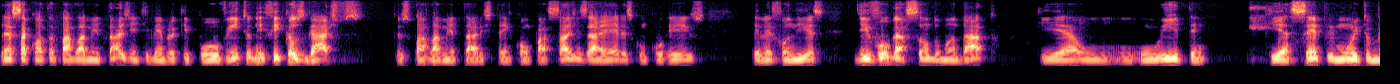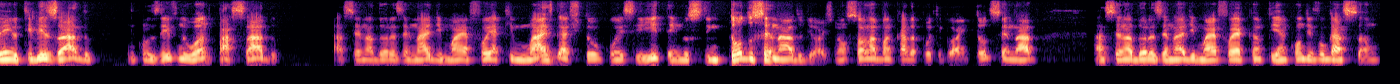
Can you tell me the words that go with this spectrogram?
Nessa cota parlamentar, a gente lembra que o ouvinte unifica os gastos que os parlamentares têm com passagens aéreas, com correios, telefonias, divulgação do mandato, que é um, um item que é sempre muito bem utilizado. Inclusive, no ano passado, a senadora Zenaide Maia foi a que mais gastou com esse item no, em todo o Senado de hoje, não só na bancada potiguar, em todo o Senado, a senadora Zenaide Maia foi a campeã com divulgação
